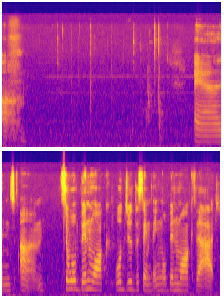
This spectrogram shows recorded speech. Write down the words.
um, and um, so we'll bin walk. We'll do the same thing. We'll bin walk that.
